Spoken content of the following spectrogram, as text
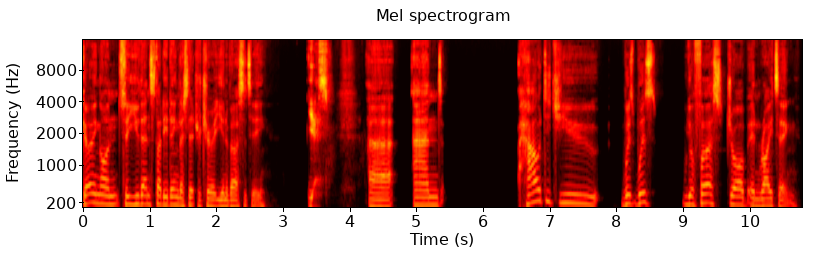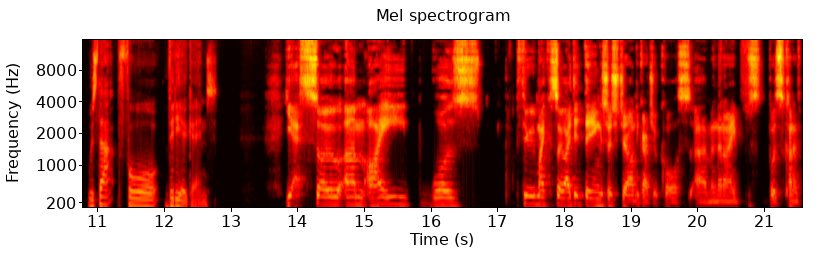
going on, so you then studied English literature at university. Yes. Uh, and how did you was was your first job in writing was that for video games? Yes. So um, I was through my so I did the English literature undergraduate course, um, and then I was kind of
